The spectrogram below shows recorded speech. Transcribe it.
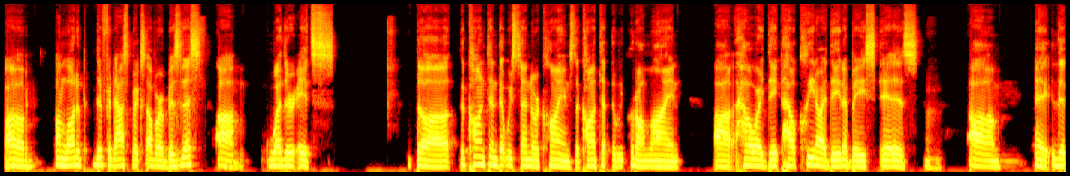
um, on a lot of different aspects of our business, um, whether it's the the content that we send our clients, the content that we put online, uh, how our data, how clean our database is, mm-hmm. um, uh, the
